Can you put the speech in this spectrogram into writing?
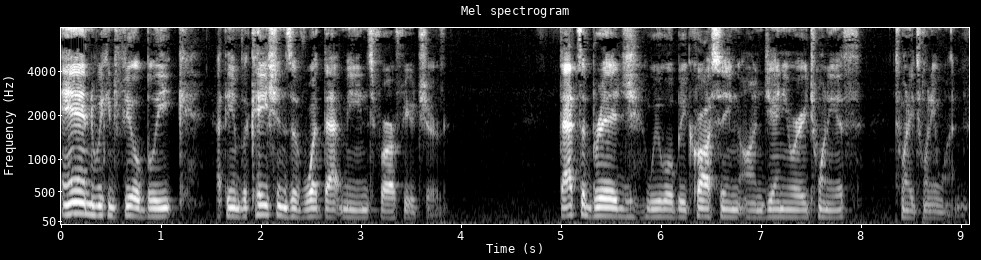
and we can feel bleak at the implications of what that means for our future. That's a bridge we will be crossing on January 20th, 2021.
